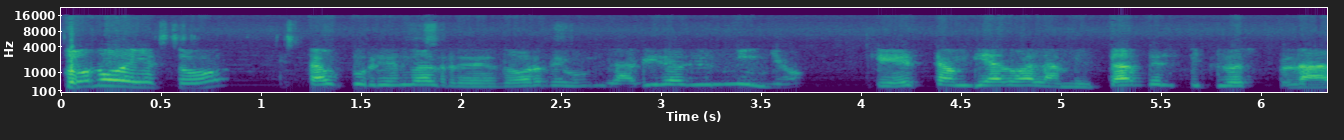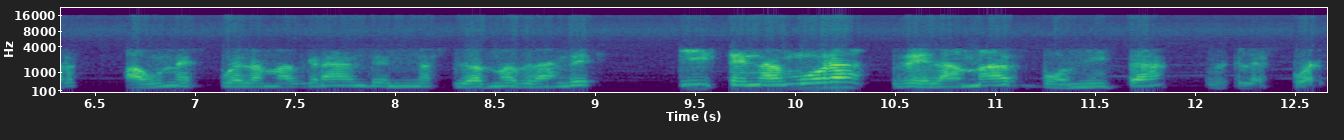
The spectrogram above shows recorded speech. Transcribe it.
todo eso está ocurriendo alrededor de un- la vida de un niño que es cambiado a la mitad del ciclo escolar a una escuela más grande en una ciudad más grande y se enamora de la más bonita de la escuela.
